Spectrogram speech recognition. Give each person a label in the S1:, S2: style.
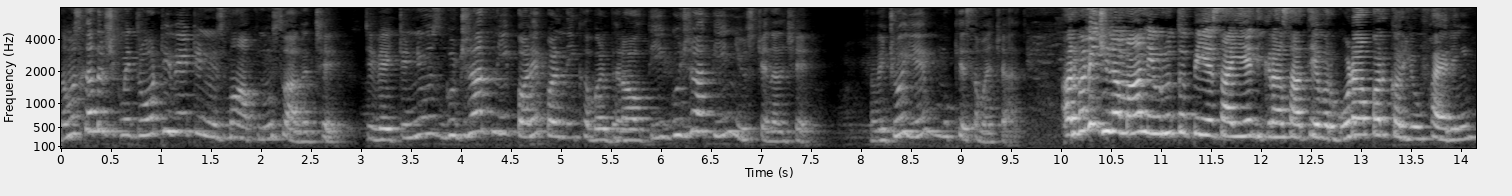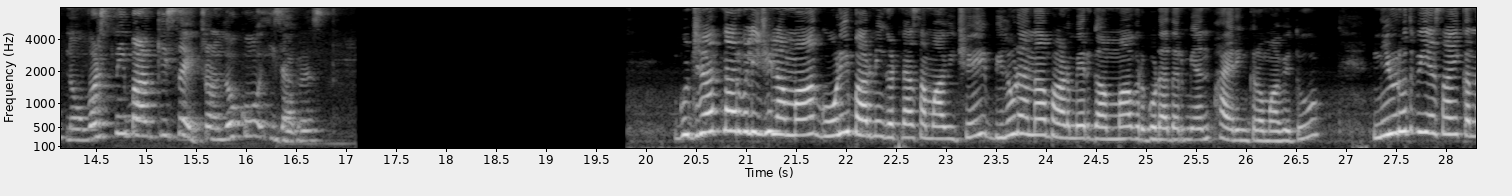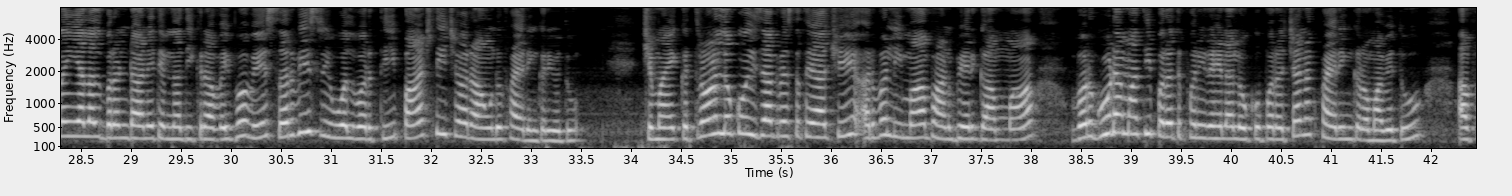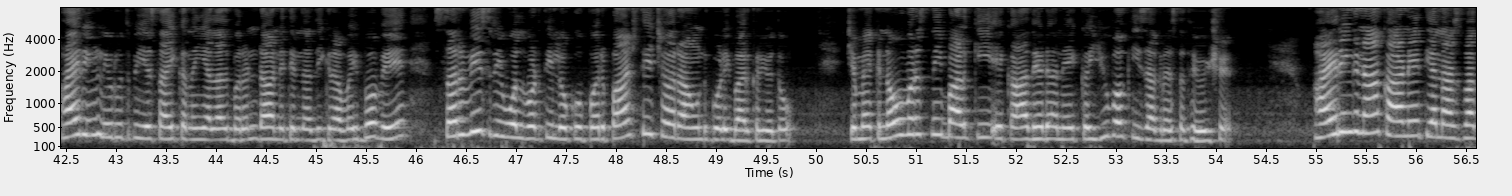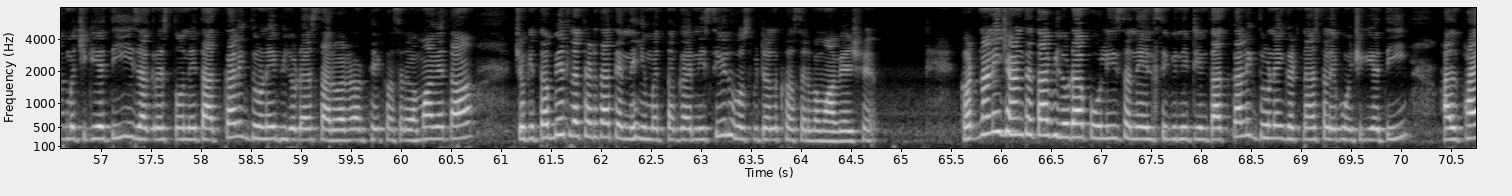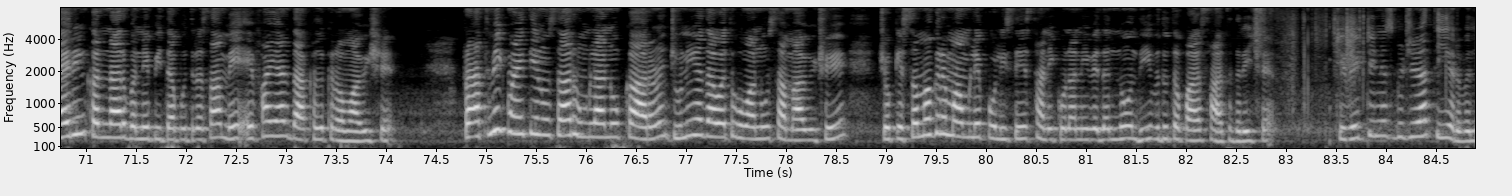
S1: નમસ્કાર દર્શક મિત્રો ટીવી ન્યૂઝમાં આપનું સ્વાગત છે. ટીવી એટીન ન્યૂઝ ગુજરાતની પળે પળની ખબર ધરાવતી ગુજરાતી ન્યૂઝ ચેનલ છે. હવે જોઈએ મુખ્ય સમાચાર. અરવલ્લી જિલ્લામાં નિવૃત્ત પીએસઆઈએ દીકરા સાથે વરઘોડા પર કર્યું ફાયરિંગ. નવ વર્ષની બાળકી સહિત ત્રણ લોકો ઈજાગ્રસ્ત. ગુજરાતના અરવલ્લી જિલ્લામાં ગોળીબારની ઘટના સમાવી છે. ભિલોડાના ભાણમેર ગામમાં વરઘોડા દરમિયાન ફાયરિંગ કરવામાં આવ્યું હતું. નિવૃત્ત પીએસઆઈ કનૈયાલાલ બરંડા અને તેમના દીકરા વૈભવે સર્વિસ રિવોલ્વરથી પાંચથી છ રાઉન્ડ ફાયરિંગ કર્યું હતું, જેમાં એક ત્રણ લોકો ઇજાગ્રસ્ત થયા છે. અરવલ્લીમાં ભાણભેર ગામમાં વરઘોડામાંથી પરત ફરી રહેલા લોકો પર અચાનક ફાયરિંગ કરવામાં આવ્યું હતું. આ ફાયરિંગ નિવૃત્ત પીએસઆઈ કનૈયાલાલ બરંડા અને તેમના દીકરા વૈભવે સર્વિસ રિવોલ્વરથી લોકો પર પાંચથી છ રાઉન્ડ ગોળીબાર કર્યો હતો, જેમાં એક નવ વર્ષની બાળકી, એક આધેડ અને એક યુવક ઇજાગ્રસ્ત થયો છે. ફાયરિંગના કારણે ત્યાં નાસભાગ મચી ગઈ હતી. ઇજાગ્રસ્તોને તાત્કાલિક ધોરણે ભિલોડા સારવાર અર્થે ખસેડવામાં આવ્યા હતા. જોકે તબિયત લથડતા તેમને હિંમતનગરની સિવિલ હોસ્પિટલ ખસેડવામાં આવ્યા છે. ઘટનાની જાણ થતાં ભિલોડા પોલીસ અને એલસીબીની ટીમ તાત્કાલિક ધોરણે ઘટના સ્થળે પહોંચી ગઈ હતી. હાલ ફાયરિંગ કરનાર બંને પિતા પુત્ર સામે એફઆઈઆર દાખલ કરવામાં આવી છે. પ્રાથમિક માહિતી અનુસાર હુમલાનું કારણ જૂની અદાવત હોવાનું સામે આવ્યું છે. જોકે સમગ્ર મામલે પોલીસે સ્થાનિકોના નિવેદન નોંધી વધુ તપાસ હાથ ધરી છે. TV news Gujarati Aravalli.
